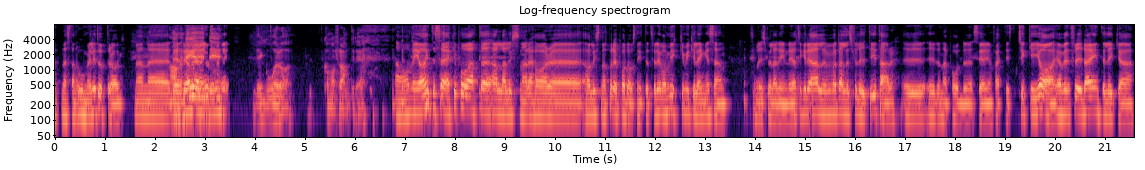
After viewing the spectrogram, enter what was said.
ett nästan omöjligt uppdrag. Men, eh, det, ja, men det, det, det, det går att komma fram till det. Ja, men jag är inte säker på att eh, alla lyssnare har, uh, har lyssnat på det poddavsnittet. För det var mycket, mycket länge sedan som vi spelade in det. Jag tycker det har varit alldeles för lite gitarr i, i den här poddserien faktiskt. Tycker jag. jag vet, Frida är inte lika,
